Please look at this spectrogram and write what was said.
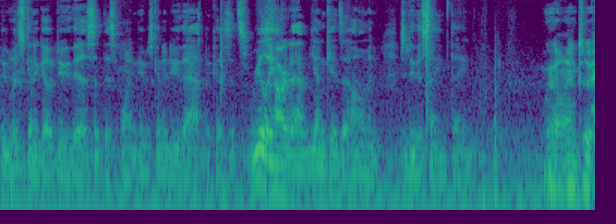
who was going to go do this at this point and who was going to do that because it's really hard to have young kids at home and to do the same thing. Well, and to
